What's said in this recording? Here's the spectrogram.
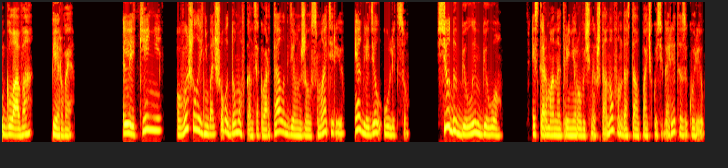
Глава первая. Ли Кенни вышел из небольшого дома в конце квартала, где он жил с матерью, и оглядел улицу. Всюду белым-бело. Из кармана тренировочных штанов он достал пачку сигарет и закурил.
